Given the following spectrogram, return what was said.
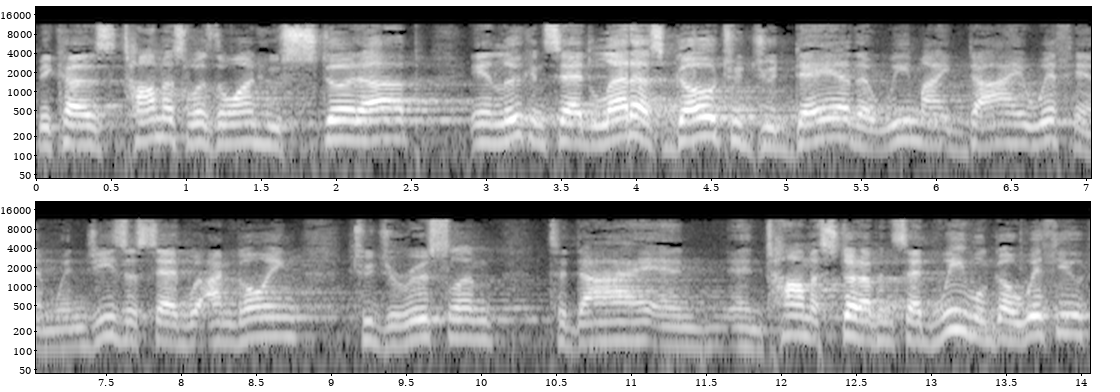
because Thomas was the one who stood up in Luke and said, Let us go to Judea that we might die with him. When Jesus said, I'm going to Jerusalem to die, and, and Thomas stood up and said, We will go with you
